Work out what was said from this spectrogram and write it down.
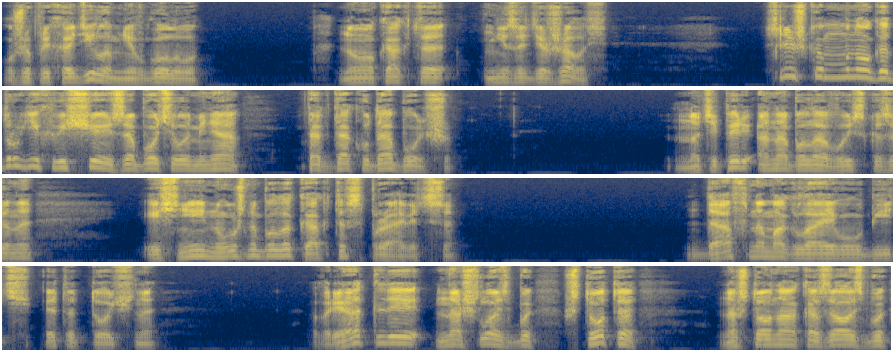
уже приходила мне в голову, но как-то не задержалась. Слишком много других вещей заботило меня тогда куда больше. Но теперь она была высказана, и с ней нужно было как-то справиться. Дафна могла его убить, это точно. Вряд ли нашлось бы что-то, на что она оказалась бы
